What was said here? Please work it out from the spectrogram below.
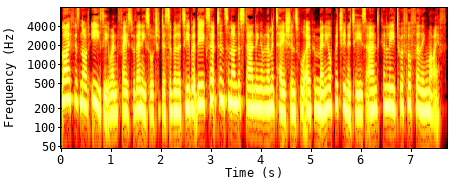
Life is not easy when faced with any sort of disability, but the acceptance and understanding of limitations will open many opportunities and can lead to a fulfilling life.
